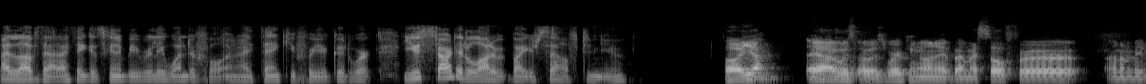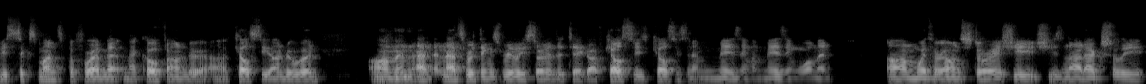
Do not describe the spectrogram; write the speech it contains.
I love that. I think it's going to be really wonderful, and I thank you for your good work. You started a lot of it by yourself, didn't you? Uh, yeah, yeah. I was I was working on it by myself for I don't know maybe six months before I met my co-founder uh, Kelsey Underwood, um, mm-hmm. and that and that's where things really started to take off. Kelsey's Kelsey's an amazing amazing woman, um, with her own story. She she's not actually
